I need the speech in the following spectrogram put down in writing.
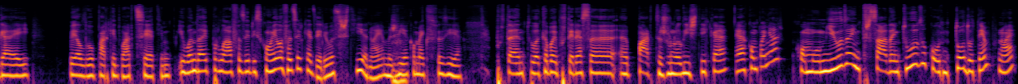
gay pelo Parque Eduardo VII. Eu andei por lá a fazer isso com ele, a fazer, quer dizer, eu assistia, não é? Mas via como é que se fazia. Portanto, acabei por ter essa parte jornalística a acompanhar, como miúda, interessada em tudo, com todo o tempo, não é?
